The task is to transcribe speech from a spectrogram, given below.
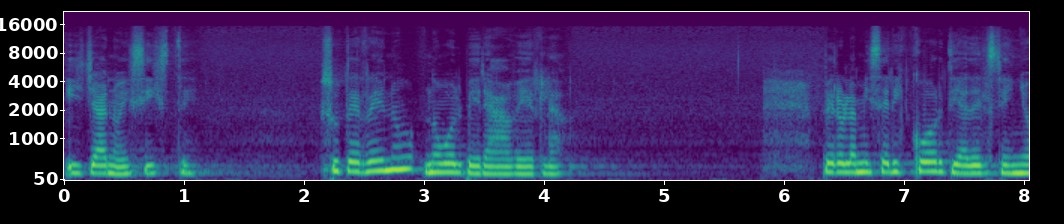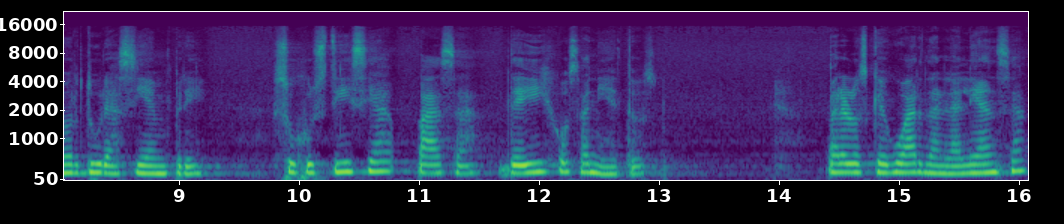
y ya no existe. Su terreno no volverá a verla. Pero la misericordia del Señor dura siempre, su justicia pasa de hijos a nietos. Para los que guardan la alianza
